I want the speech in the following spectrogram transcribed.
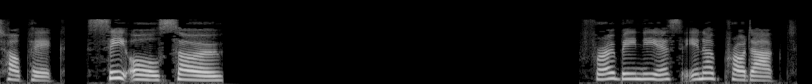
Topic. See also Frobenius inner product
